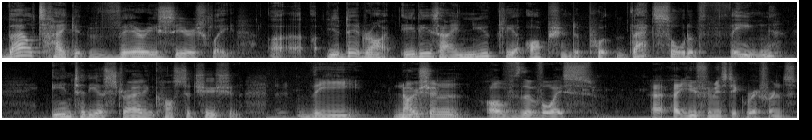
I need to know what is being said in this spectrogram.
they'll take it very seriously. Uh, you're dead right. It is a nuclear option to put that sort of thing into the Australian Constitution. The notion of the voice, a, a euphemistic reference,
